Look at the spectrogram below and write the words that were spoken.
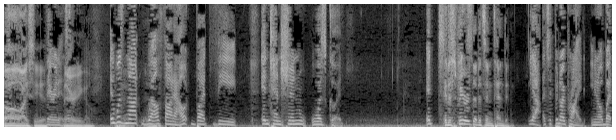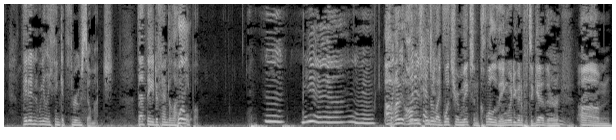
Oh, I see it. There it is. There you go. it was not well thought out, but the intention was good. It In the spirit that it's intended. yeah, it's like Pinoy pride, you know, but they didn't really think it through so much that they defend a lot of people. Yeah. Uh, I mean, good obviously, they're like, what's your mix in clothing? What are you going to put together? Um,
